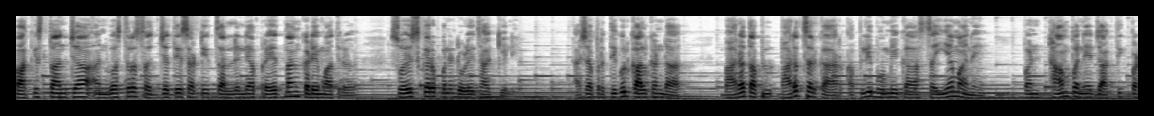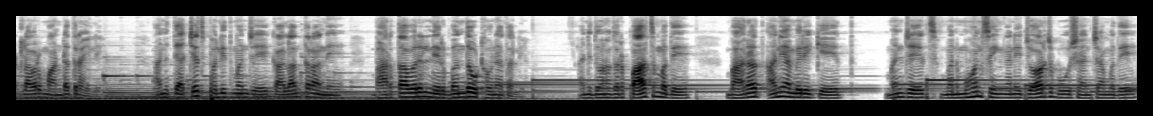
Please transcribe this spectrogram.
पाकिस्तानच्या अण्वस्त्र सज्जतेसाठी चाललेल्या प्रयत्नांकडे मात्र सोयीस्करपणे डोळेझाक केली. अशा प्रतिकूल कालखंडात भारत आप भारत सरकार आपली भूमिका संयमाने पण ठामपणे जागतिक पटलावर मांडत राहिले. आणि त्याचेच फलित म्हणजे कालांतराने भारतावरील निर्बंध उठवण्यात आले. आणि दोन हजार पाचमध्ये भारत आणि अमेरिकेत म्हणजेच मनमोहन सिंग आणि जॉर्ज बुश यांच्यामध्ये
